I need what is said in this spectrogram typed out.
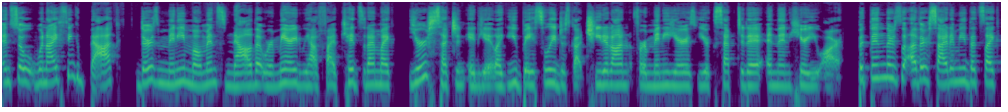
And so when I think back, there's many moments now that we're married, we have five kids that I'm like, you're such an idiot. Like you basically just got cheated on for many years. You accepted it. And then here you are. But then there's the other side of me that's like,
